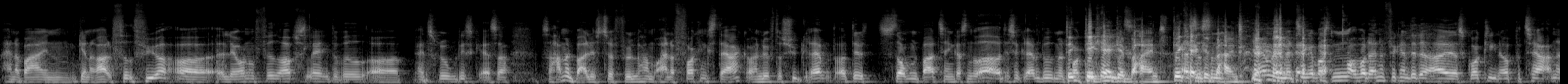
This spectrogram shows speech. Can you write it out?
han er bare en generelt fed fyr, og laver nogle fede opslag, du ved, og patriotisk, altså, så har man bare lyst til at følge ham, og han er fucking stærk, og han løfter sygt grimt, og det står man bare og tænker sådan, åh, det ser grimt ud, men det, det kan jeg get behind, det altså, kan jeg get behind. ja, men man tænker bare sådan, hvordan fik han det der uh, squat clean op på tæerne,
